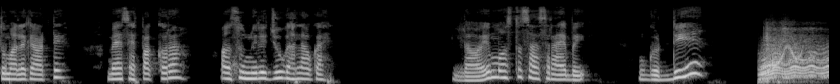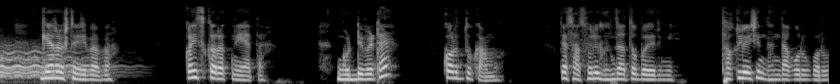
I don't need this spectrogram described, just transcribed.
तुम्हाला काय वाटते? मॅ स्वयंपाक करा आणि सुनीले जीव घालाव काय? लय मस्त सासरा आहे बाई. गुड्डी? घ्या रोष्टेश बाबा. काहीच करत नाही आता. गुड्डी बेटा कर तू काम. त्या सासूला घेऊन जातो बैर मी. थकली अशी धंदा करू करू.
